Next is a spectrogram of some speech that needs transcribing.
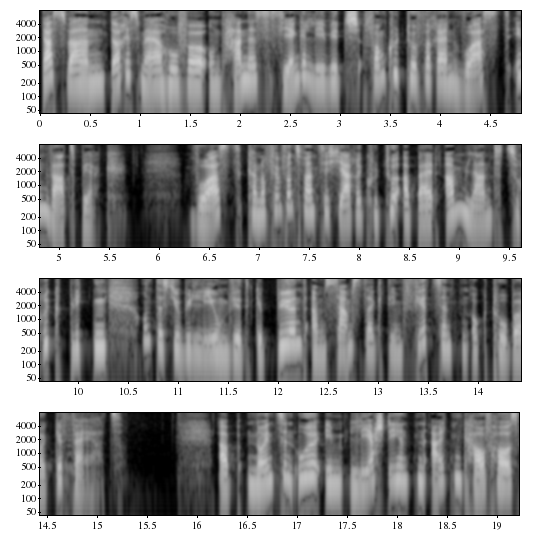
Das waren Doris Meyerhofer und Hannes Siengelewitsch vom Kulturverein Worst in Wartberg. Worst kann auf 25 Jahre Kulturarbeit am Land zurückblicken und das Jubiläum wird gebührend am Samstag, dem 14. Oktober, gefeiert. Ab 19 Uhr im leerstehenden alten Kaufhaus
